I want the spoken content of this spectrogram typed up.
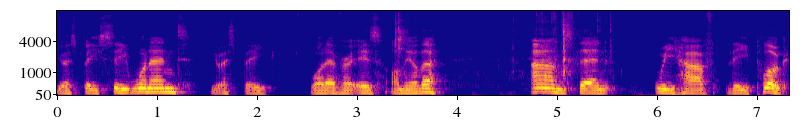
USB-C one end, USB whatever it is on the other. And then we have the plug.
